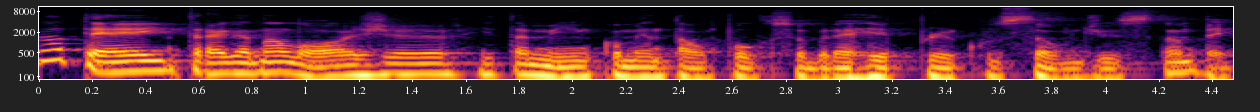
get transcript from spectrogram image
até entrega na loja e também comentar um pouco sobre a repercussão disso também.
